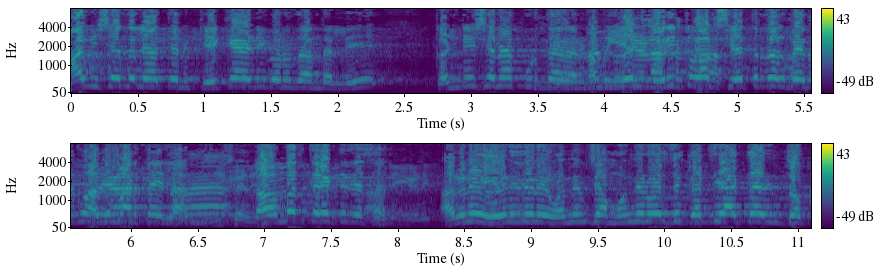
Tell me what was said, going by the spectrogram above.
ಆ ವಿಷಯದಲ್ಲಿ ಹೇಳ್ತೇನೆ K K I D condition ಆಗಿ ಕೊಡ್ತಾ ಇದ್ದಾರೆ. ನಮ್ಗೆ ಏನ್ ತ್ವರಿತವಾಗಿ ಕ್ಷೇತ್ರದಾಗ ಬೇಕು ಅದು ಮಾಡ್ತಾ ಇಲ್ಲ. ತಾವಂಬತ್ ಕರೆಕ್ಟ್ ಇದೆ ಸರ್. ಅದನ್ನೇ ಹೇಳಿದ್ದೇನೆ. ಒಂದ್ ನಿಮಿಷ ಮುಂದಿನ ವರ್ಷಕ್ಕೆ ಅರ್ಜಿ ಆಗ್ತಾ ಇದ್ದೀನಿ ವರ್ಷ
